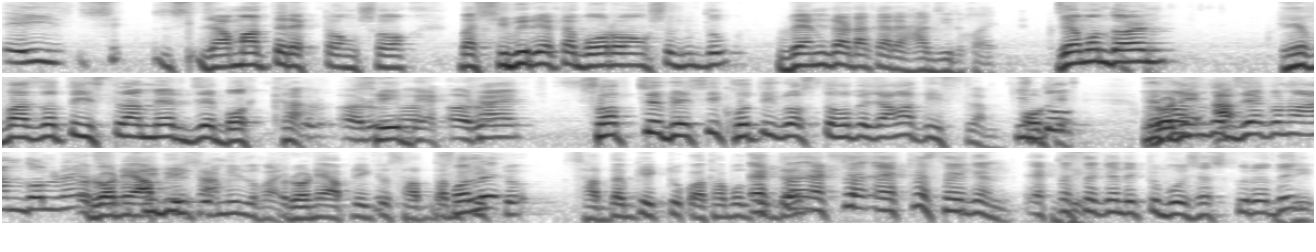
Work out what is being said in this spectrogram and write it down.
এই জামাতের একটা অংশ বা শিবিরের একটা বড় অংশ কিন্তু ভ্যানগার্ড আকারে হাজির হয়। যেমন ধরেন হেফাজতে ইসলামের যে ব্যাখ্যা সেই ব্যাখ্যায় সবচেয়ে বেশি ক্ষতিগ্রস্ত হবে জামাত ইসলাম। কিন্তু Okay. রনি, হেফাজতের আ- যে কোনো আন্দোলনে রনি আপনি একটু- সামিল রনি আপনি একটু সাদ্দামকে একটু কথা বলতে একটা দেন। একটা একটা সেকেন্ড একটা সেকেন্ড একটু বই করে দেই। জি।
